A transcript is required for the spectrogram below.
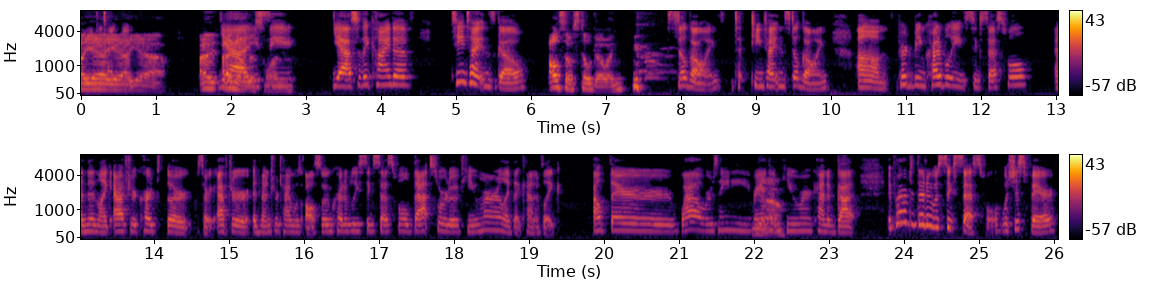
Uh yeah, yeah, yeah. I Yeah, I know you this see. Yeah, so they kind of Teen Titans Go Also still going. Still going. T- Teen Titans still going. Um, appeared to be incredibly successful. And then like after cart or sorry after Adventure Time was also incredibly successful. That sort of humor, like that kind of like out there, wow, we're zany, random humor, kind of got it proved that it was successful, which is fair.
